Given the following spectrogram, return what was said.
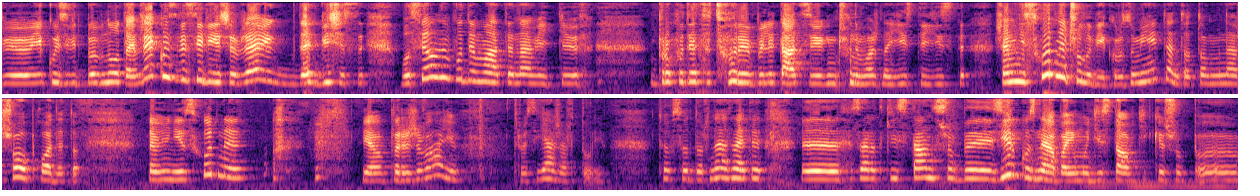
е, якусь відбивну, та й вже якось веселіше, вже буде більше, бо сил не буде мати навіть е, проходити ту реабілітацію, як нічого не можна їсти, їсти. Ще мені схудне чоловік, розумієте? То, то мене що обходить? Мені схудне. Я переживаю. Друзі, я жартую. То все дурне. Знаєте, е, зараз такий стан, щоб зірку з неба йому дістав, тільки щоб е,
